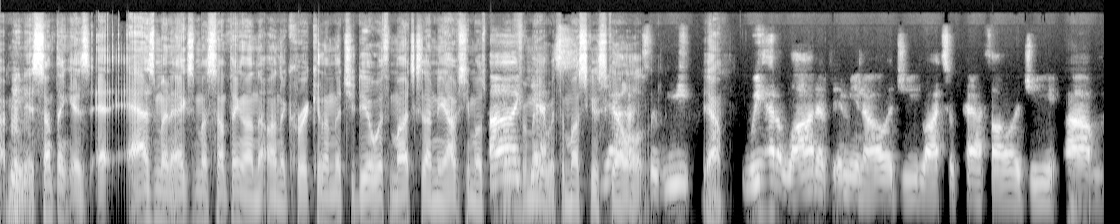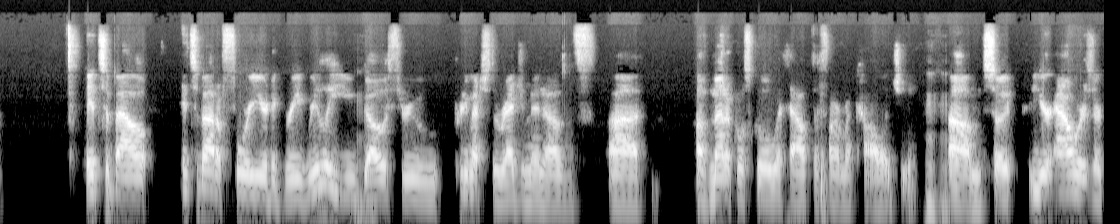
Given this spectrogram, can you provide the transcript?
i mean hmm. is something is asthma and eczema something on the on the curriculum that you deal with much because i mean obviously most people are uh, familiar yes. with the musculoskeletal yeah, so we yeah we had a lot of immunology lots of pathology um, it's about it's about a four year degree really you mm-hmm. go through pretty much the regimen of uh, of medical school without the pharmacology mm-hmm. um, so your hours are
